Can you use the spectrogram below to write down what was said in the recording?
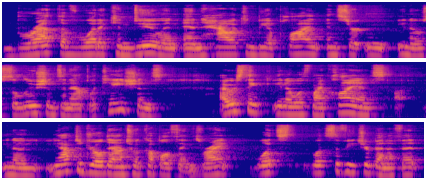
breadth of what it can do and, and how it can be applied in certain you know solutions and applications i always think you know with my clients uh, you know you have to drill down to a couple of things right what's what's the feature benefit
